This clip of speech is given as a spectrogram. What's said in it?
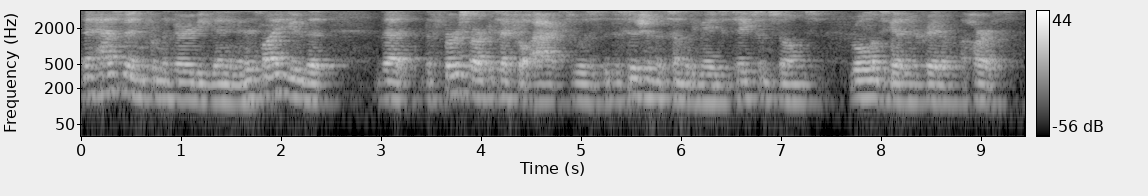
and it has been from the very beginning. And it's my view that, that the first architectural act was the decision that somebody made to take some stones, roll them together and create a, a hearth.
